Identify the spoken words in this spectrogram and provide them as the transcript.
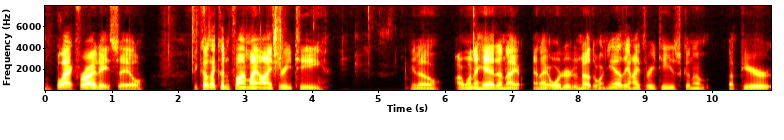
Black Friday sale, because I couldn't find my i3T, you know, I went ahead and I and I ordered another one. Yeah, the i3T is gonna appear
